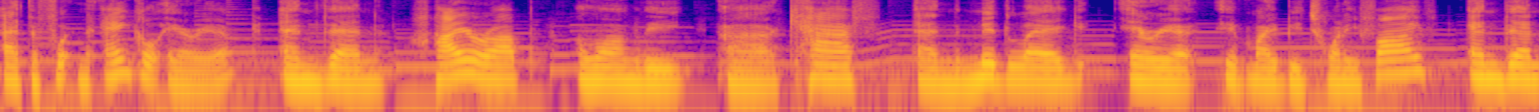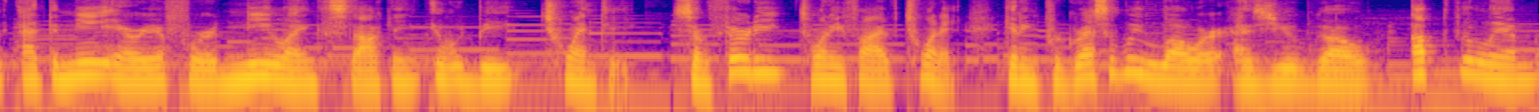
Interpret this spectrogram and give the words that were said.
at the foot and ankle area, and then higher up along the uh, calf and the mid leg area, it might be 25. And then at the knee area for a knee length stocking, it would be 20. So 30, 25, 20, getting progressively lower as you go up the limb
